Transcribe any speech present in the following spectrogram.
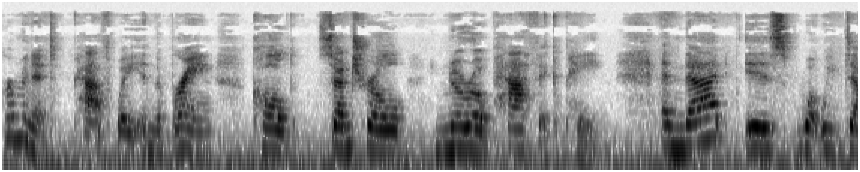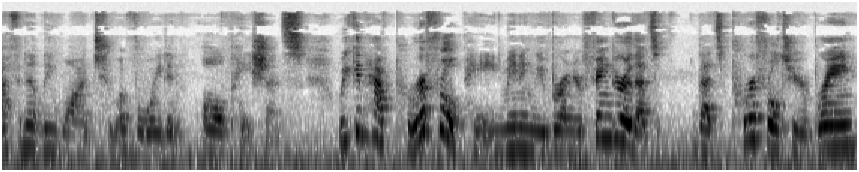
permanent pathway in the brain called central neuropathic pain. And that is what we definitely want to avoid in all patients. We can have peripheral pain, meaning you burn your finger, that's that's peripheral to your brain.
